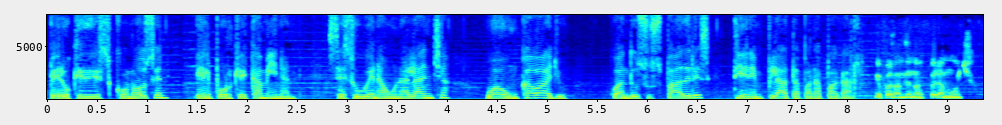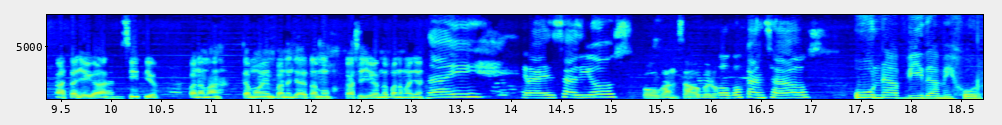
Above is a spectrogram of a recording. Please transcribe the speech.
pero que desconocen el por qué caminan, se suben a una lancha o a un caballo cuando sus padres tienen plata para pagar. Que para adelante nos espera mucho hasta llegar al sitio. Panamá. Estamos en Panamá, ya estamos casi llegando a Panamá ya. Ay, gracias a Dios. Poco cansados, pero. Poco cansados. Una vida mejor.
